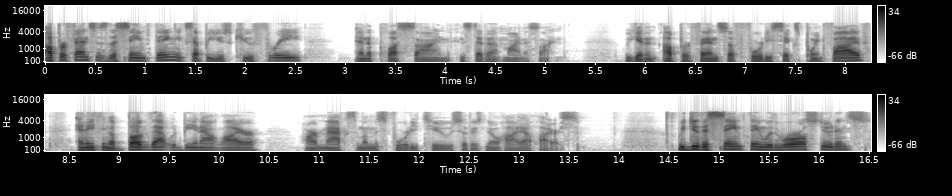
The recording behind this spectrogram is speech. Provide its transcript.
Upper fence is the same thing, except we use Q3 and a plus sign instead of that minus sign. We get an upper fence of 46.5. Anything above that would be an outlier. Our maximum is 42, so there's no high outliers. We do the same thing with rural students.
